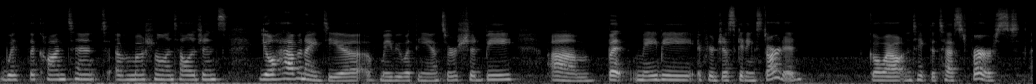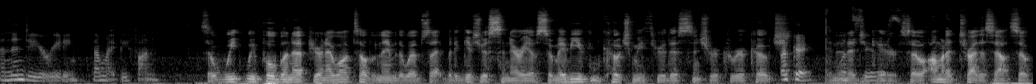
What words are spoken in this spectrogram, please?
with the content of emotional intelligence, you'll have an idea of maybe what the answers should be. Um, but maybe if you're just getting started, go out and take the test first and then do your reading. That might be fun. So we, we pulled one up here, and I won't tell the name of the website, but it gives you a scenario. So maybe you can coach me through this since you're a career coach okay, and an educator. So I'm going to try this out. So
